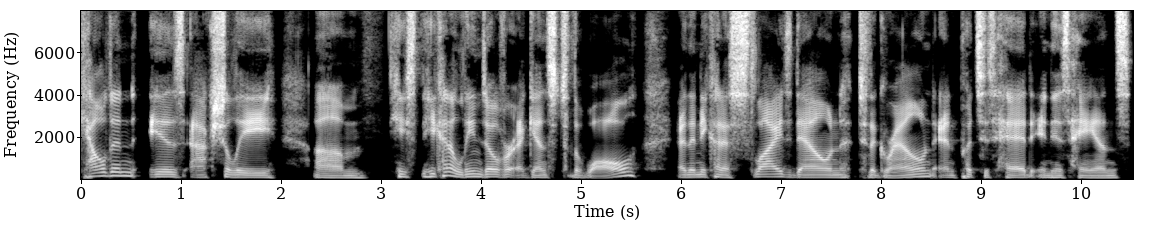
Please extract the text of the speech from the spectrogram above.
Kalden is actually um, he he kind of leans over against the wall, and then he kind of slides down to the ground and puts his head in his hands,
